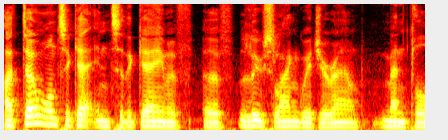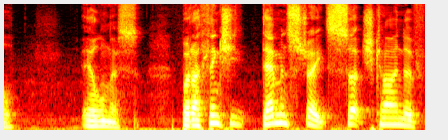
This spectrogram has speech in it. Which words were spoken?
I don't want to get into the game of of loose language around mental illness, but I think she demonstrates such kind of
